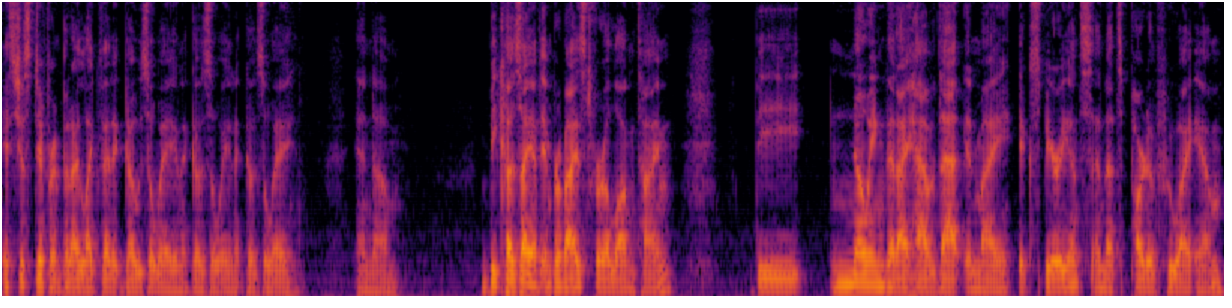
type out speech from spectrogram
it's just different but i like that it goes away and it goes away and it goes away and um, because i have improvised for a long time the knowing that I have that in my experience and that's part of who I am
